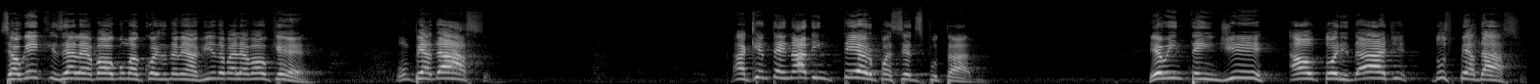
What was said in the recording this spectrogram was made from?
Se alguém quiser levar alguma coisa da minha vida, vai levar o quê? Um pedaço. Aqui não tem nada inteiro para ser disputado. Eu entendi a autoridade dos pedaços.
